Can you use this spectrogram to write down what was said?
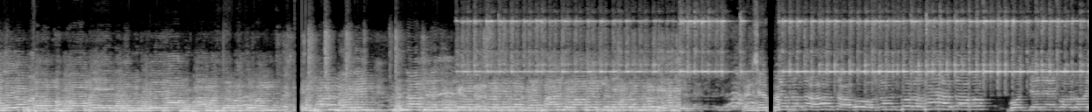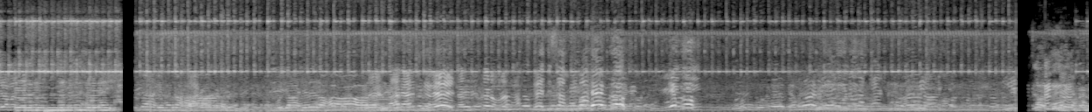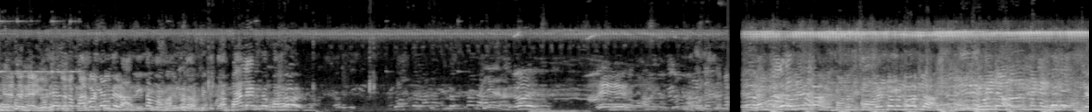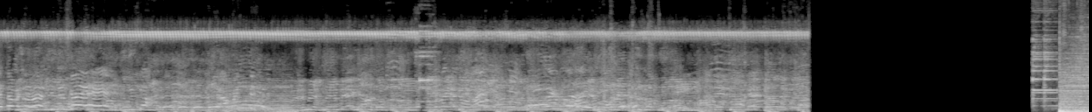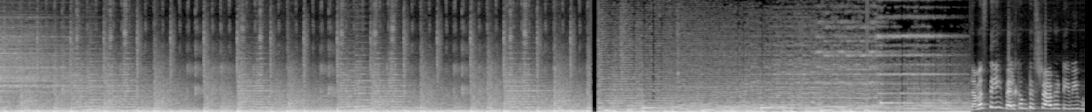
पादयपदम हवामये कवम धरेणामुपामस्रवस्रवम् विश्वान् भवतिं। गन्धाक्षरं जपितवचन्दरपूतं व्यासान् द्रवामयं कृतपत्रं समर्पयामि। Hey, bro! Hey, bro! బాగా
